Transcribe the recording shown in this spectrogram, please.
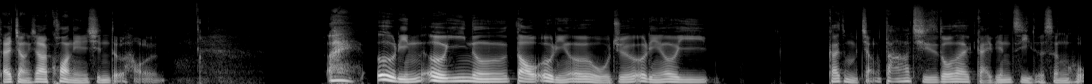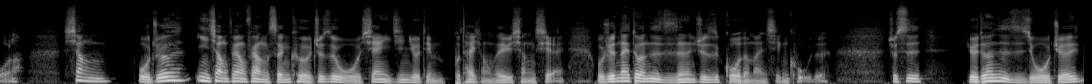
来讲一下跨年心得好了。哎，二零二一呢到二零二二，我觉得二零二一该怎么讲？大家其实都在改变自己的生活了。像我觉得印象非常非常深刻，就是我现在已经有点不太想再去想起来。我觉得那段日子真的就是过得蛮辛苦的，就是。有一段日子就我觉得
